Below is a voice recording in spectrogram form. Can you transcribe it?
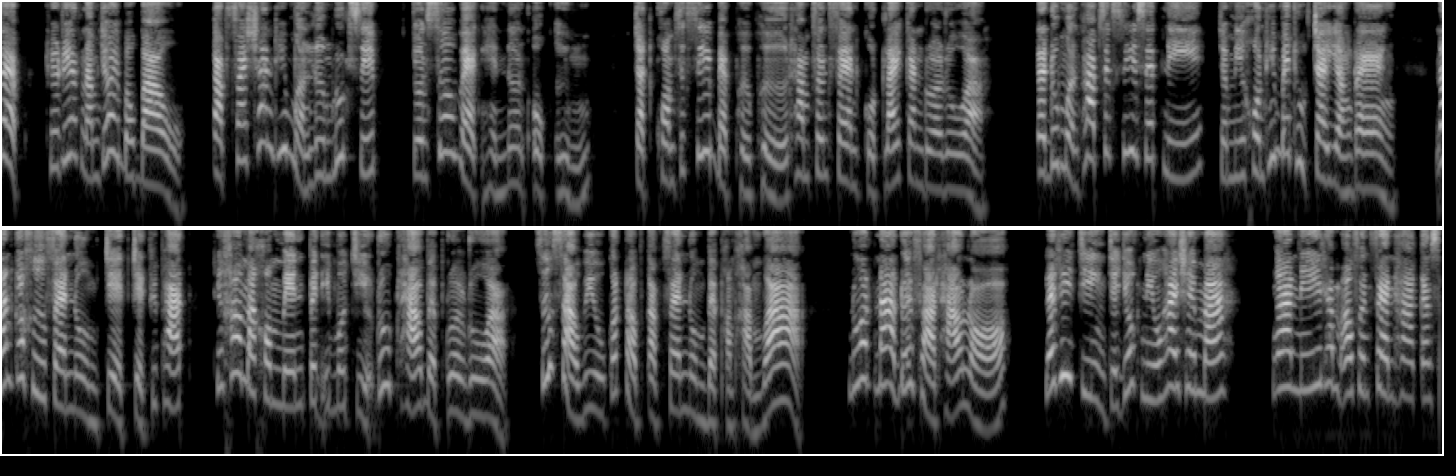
ซบๆ ที่เรียกน้ำย่อยเบาๆ กับแฟชั่นที่เหมือนลืมรูดซิป จนเสื้อแหวกเห็นเนินอกอึมจัดความเซ็กซี่แบบเผลอๆทำแฟนๆ กดไลค์กันรัวๆ แต่ดูเหมือนภาพเซ็กซี่เซตนี้จะมีคนที่ไม่ถูกใจอย่างแรง นั่นก็คือแฟนหนุ่มเจดเจดพิพัฒน์ ที่เข้ามาคอมเมนต์เป็นอิโมจิรูปเท้าแบบรัวๆ ซึ่งสาววิวก็ตอบกับแฟนหนุ่มแบบขำๆว่า นวดหน้าด้วยฝ่าเท้าหรอ และที่จริงจะยกนิ้วให้ใช่ไหมงานนี้ทำเอาแฟนๆฮากันส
